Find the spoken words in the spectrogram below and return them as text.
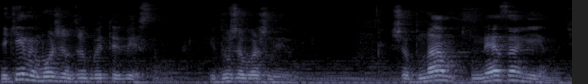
Який ми можемо зробити висновок? І дуже важливий, щоб нам не загинути.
